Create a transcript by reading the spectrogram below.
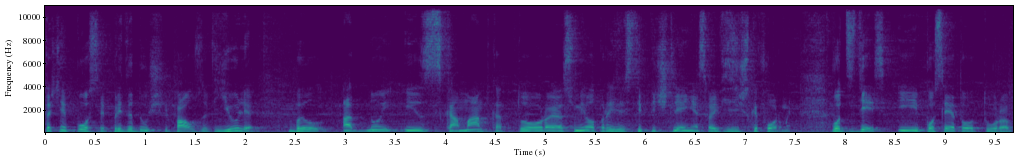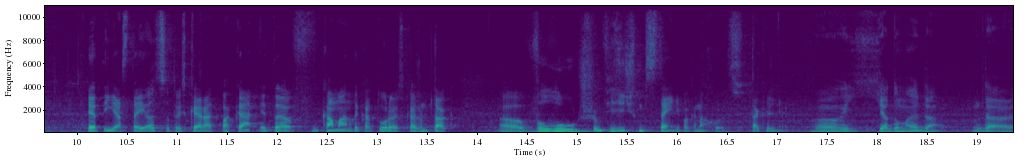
точнее, после предыдущей паузы в июле был одной из команд, которая сумела произвести впечатление своей физической формой. Вот здесь и после этого тура это и остается. То есть Кайрат пока это команда, которая, скажем так, э, в лучшем физическом состоянии пока находится. Так или нет? Э, Я думаю, да. Да,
